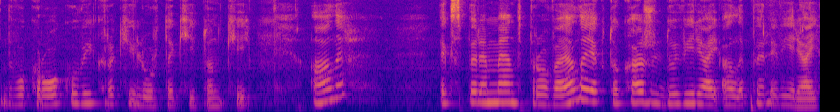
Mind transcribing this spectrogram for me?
двокроковий кракелюр, такий тонкий. Але експеримент провела, як то кажуть, довіряй, але перевіряй.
